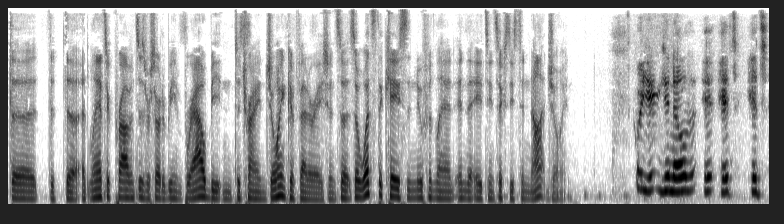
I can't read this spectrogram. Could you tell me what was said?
the, the, the Atlantic provinces were sort of being browbeaten to try and join Confederation. So so what's the case in Newfoundland in the 1860s to not join? Well, you, you know, it, it's it's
